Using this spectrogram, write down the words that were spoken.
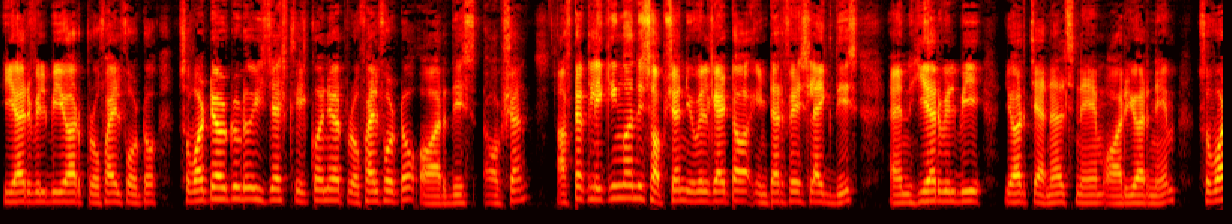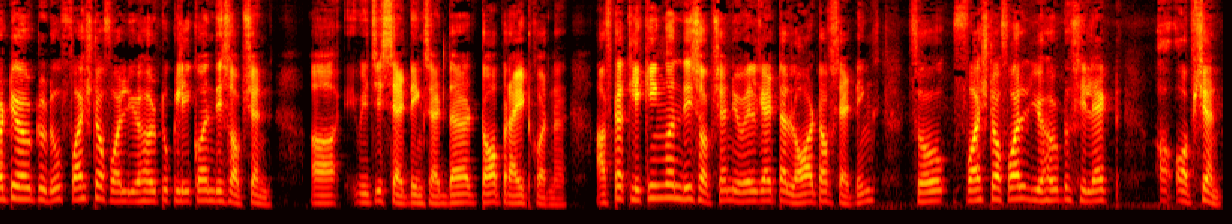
here will be your profile photo. So what you have to do is just click on your profile photo or this option. After clicking on this option you will get a interface like this and here will be your channel's name or your name. So what you have to do first of all you have to click on this option uh, which is settings at the top right corner. After clicking on this option you will get a lot of settings. So first of all you have to select option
